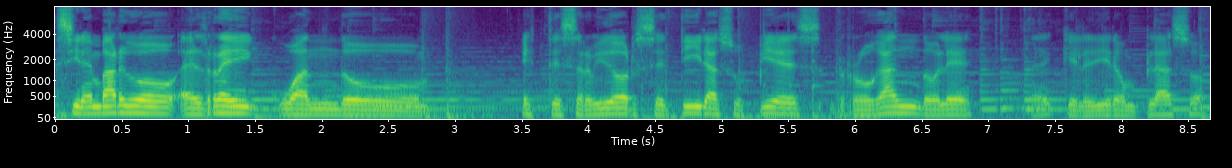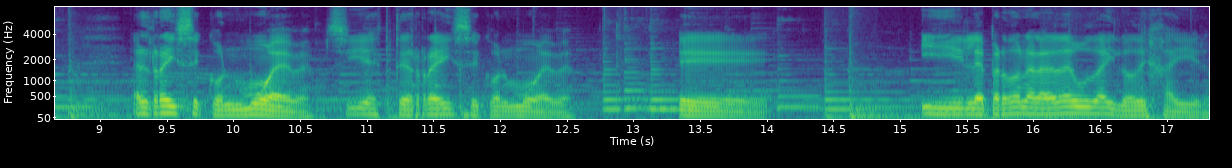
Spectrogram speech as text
Sin embargo, el rey cuando este servidor se tira a sus pies rogándole eh, que le diera un plazo, el rey se conmueve, ¿sí? este rey se conmueve. Eh, y le perdona la deuda y lo deja ir.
